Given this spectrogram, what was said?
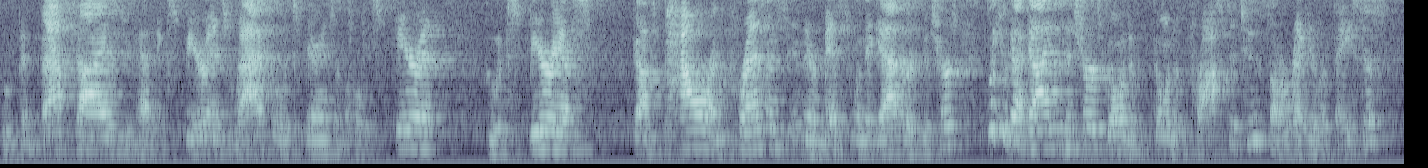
who've been baptized, who've had an experience, radical experience of the Holy Spirit, who experience God's power and presence in their midst when they gather as the church. But you've got guys in the church going to going to prostitutes on a regular basis.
